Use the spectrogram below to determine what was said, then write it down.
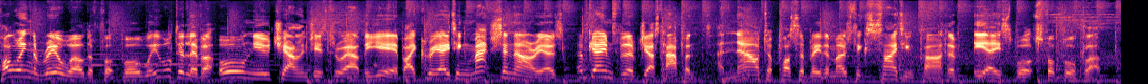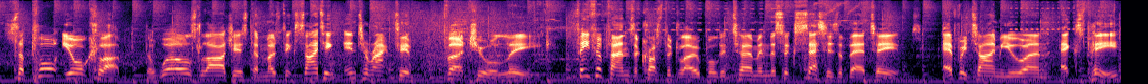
Following the real world of football, we will deliver all new challenges throughout the year by creating match scenarios of games that have just happened. And now to possibly the most exciting part of EA Sports Football Club. Support your club, the world's largest and most exciting interactive virtual league. FIFA fans across the globe will determine the successes of their teams. Every time you earn XP,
